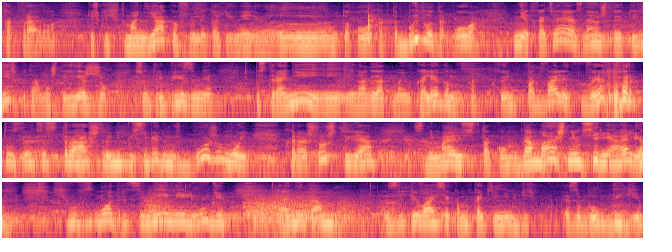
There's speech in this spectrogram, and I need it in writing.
как правило правило. То есть каких-то маньяков или таких, знаете, вот такого как-то быдла, такого нет. Хотя я знаю, что это есть, потому что езжу с антрепризами по стране, и иногда к моим коллегам, как кто-нибудь подвалит в аэропорту, становится страшно, не по себе, думаешь, боже мой, хорошо, что я снимаюсь в таком домашнем сериале, его смотрят семейные люди, они там за пивасиком какие-нибудь забулдыги.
